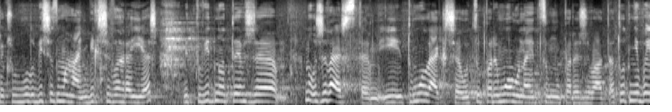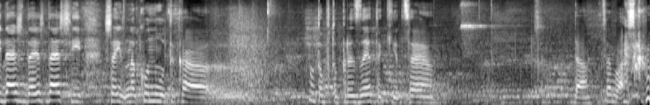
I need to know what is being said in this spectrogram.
Якщо б було більше змагань, більше виграєш, відповідно, ти вже ну, живеш з тим, і тому легше оцю перемогу навіть цьому переживати. А тут ніби йдеш, йдеш, йдеш, і ще й на кону така, ну тобто призи такі, це, да, це важко.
